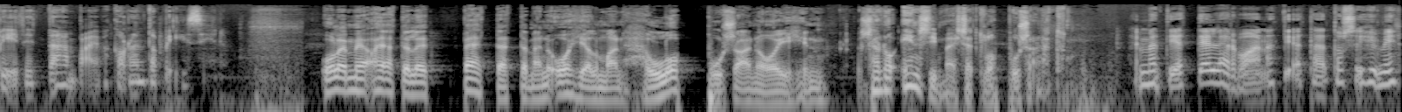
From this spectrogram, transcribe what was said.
biitit tähän päiväkorentobiisiin. Olemme ajatelleet päättää tämän ohjelman loppusanoihin. Sano ensimmäiset loppusanat. En mä tiedä, Tellervo aina tietää tosi hyvin.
